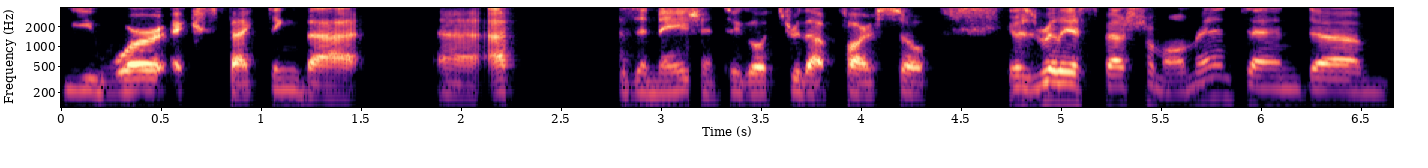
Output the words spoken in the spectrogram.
we were expecting that uh, as a nation to go through that far. So it was really a special moment, and um,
